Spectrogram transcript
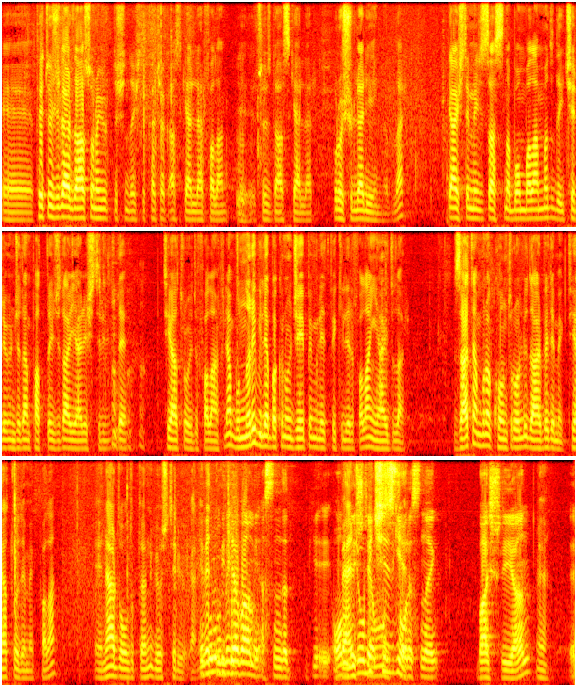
E, FETÖ'cüler daha sonra yurt dışında işte kaçak askerler falan, e, sözde askerler, broşürler yayınladılar. Ya işte meclis aslında bombalanmadı da içeri önceden patlayıcılar yerleştirildi de tiyatroydu falan filan. Bunları bile bakın o CHP milletvekilleri falan yaydılar. Zaten buna kontrollü darbe demek, tiyatro demek falan e, nerede olduklarını gösteriyor. Yani Evet, Bunun bu bir devamı aslında e, 15 Bence o bir Temmuz çizgi. sonrasına başlayan Evet. e,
